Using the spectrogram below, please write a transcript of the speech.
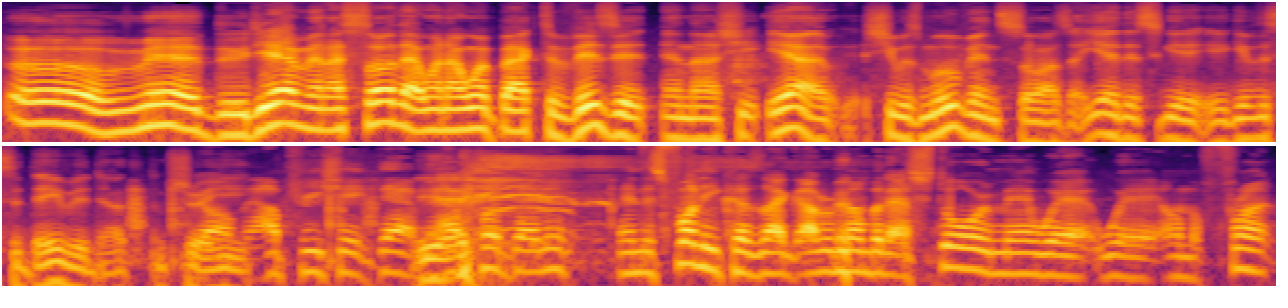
Oh man, dude. Yeah, man. I saw that when I went back to visit, and uh, she, yeah, she was moving. So I was like, yeah, this give, give this to David. I'm sure Yo, he. man, I appreciate that, man. Yeah. I put that in, and it's funny because like I remember that story, man, where where on the front,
